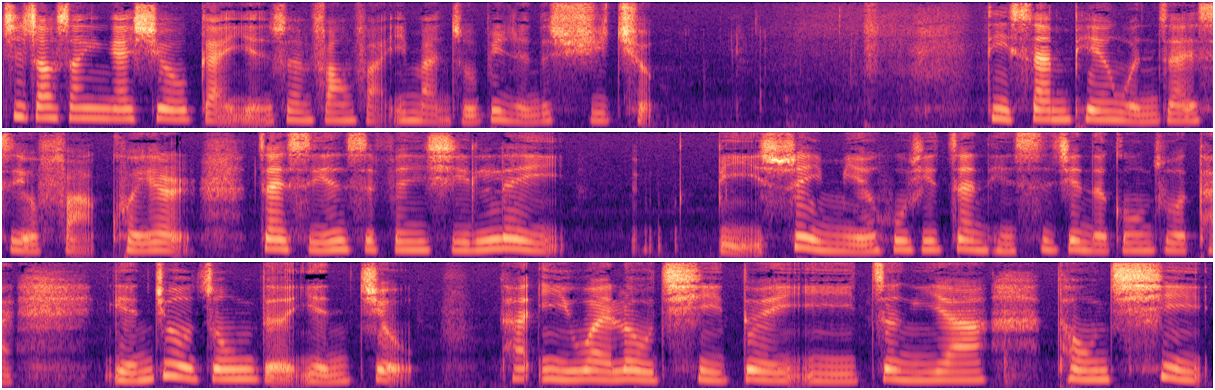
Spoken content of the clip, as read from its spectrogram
制造商应该修改演算方法以满足病人的需求。第三篇文摘是由法奎尔在实验室分析类比睡眠呼吸暂停事件的工作台研究中的研究，他意外漏气对于正压通气。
